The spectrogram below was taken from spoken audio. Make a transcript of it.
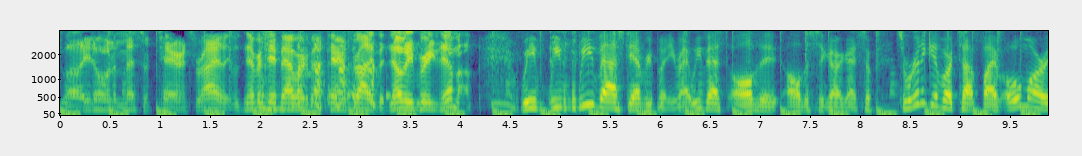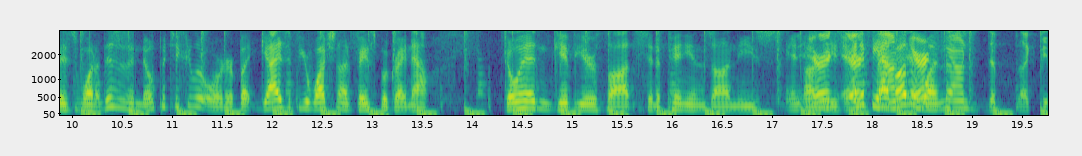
well, you don't want to mess with Terence Reilly. Never say a bad word about Terence Reilly, but nobody brings him up. We've we've we've asked everybody, right? We've asked all the all the cigar guys. So so we're gonna give our top five. Omar is one. This is in no particular order, but guys, if you're watching on Facebook right now, go ahead and give your thoughts and opinions on these. And on Eric, these. Eric and if you found, have other Eric ones, found the like the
